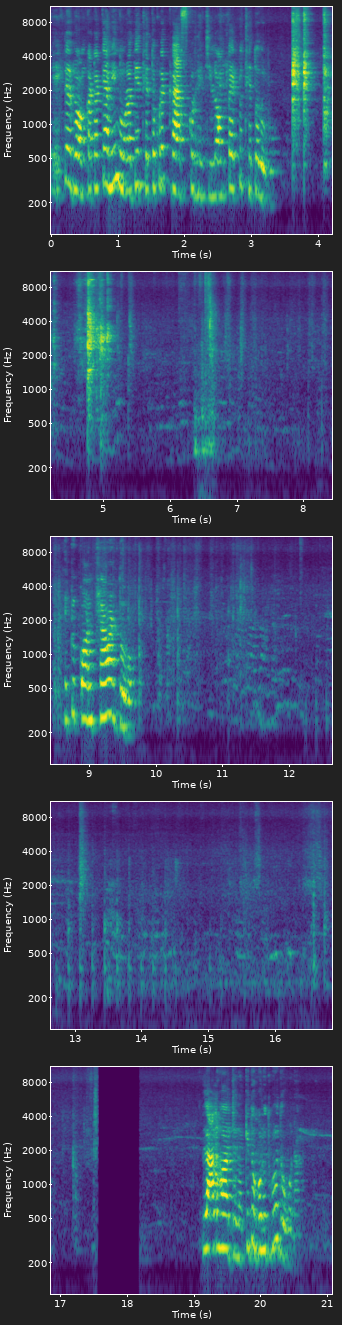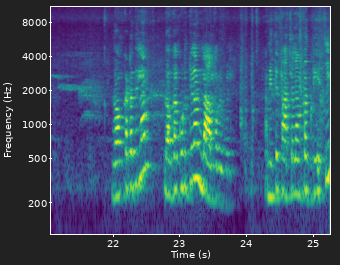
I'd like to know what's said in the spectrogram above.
এইটা লঙ্কাটাকে আমি নোড়া দিয়ে থেতো করে ক্রাশ করে দিচ্ছি লঙ্কা একটু থেতো দেবো। একটু কর্নফ্লাওয়ার দেবো। লাল হওয়ার জন্য, কিন্তু হলুদ গুঁড়ো দেবো না। লঙ্কাটা দিলাম, লঙ্কা গুঁড়ো দিলাম, লাল হবে বলে। আমি তো কাঁচা লঙ্কা দিয়েছি,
